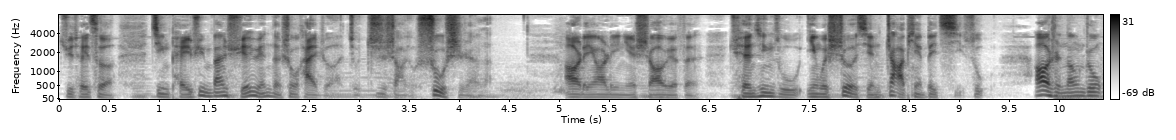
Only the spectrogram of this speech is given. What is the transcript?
据推测，仅培训班学员等受害者就至少有数十人了。二零二零年十二月份。全清组因为涉嫌诈骗被起诉，二审当中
